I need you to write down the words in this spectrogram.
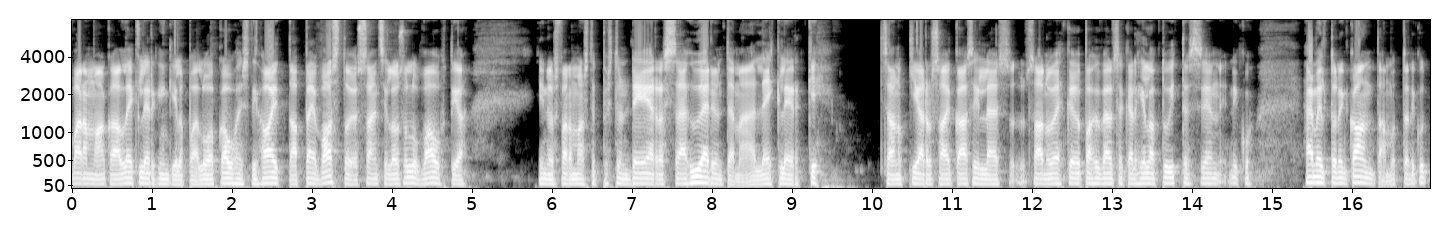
varmaankaan Leclerkin kilpailua kauheasti haittaa. Päinvastoin, jos Sainzilla olisi ollut vauhtia, niin olisi varmasti pystynyt DRS hyödyntämään Leclerkki, saanut kierrosaikaa sillä ja saanut ehkä jopa hyvällä sekä hilattu itse siihen niin kuin Hamiltonin kantaa, mutta niin kuin,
